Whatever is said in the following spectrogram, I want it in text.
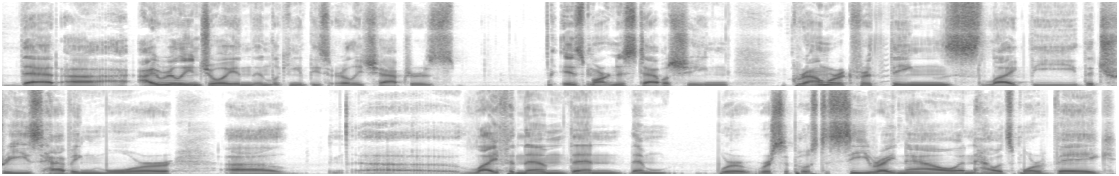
that uh, I really enjoy in, in looking at these early chapters is Martin establishing groundwork for things like the the trees having more uh, uh, life in them than than we're we're supposed to see right now, and how it's more vague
